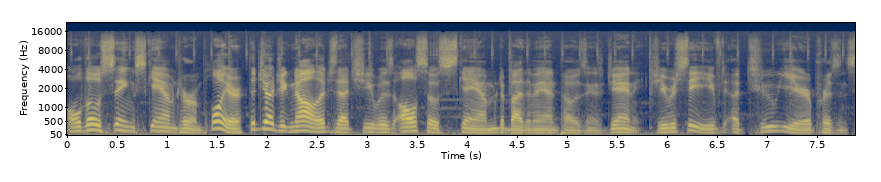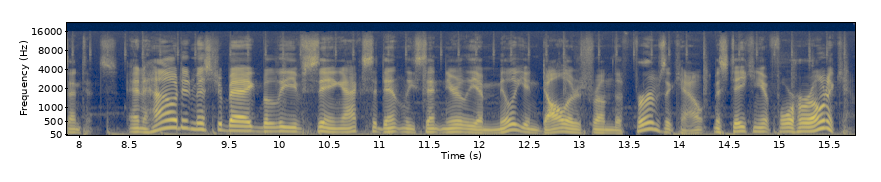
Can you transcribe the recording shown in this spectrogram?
Although Singh scammed her employer, the judge acknowledged that she was also scammed by the man posing as Jani. She received a two year prison sentence. And how did Mr. Baig believe Singh accidentally sent nearly a million dollars from the firm's account, mistaking it for her own account?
